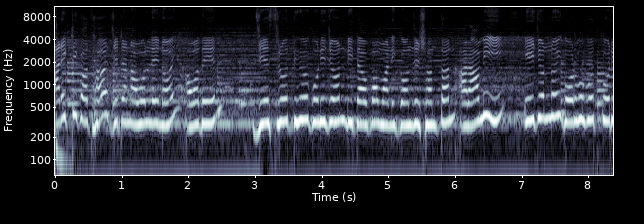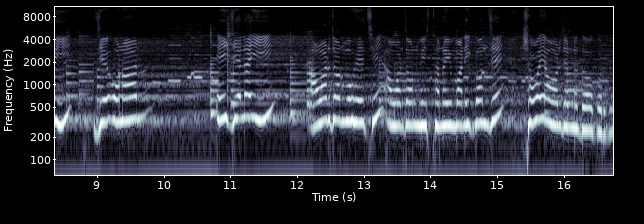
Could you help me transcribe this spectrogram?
আরেকটি কথা যেটা না বললে নয়, আমাদের যে শ্রদ্ধেয় গুণীজন রীতাপা মানিকগঞ্জের সন্তান, আর আমি এই জন্যই গর্ববোধ করি যে ওনার এই জেলায় আমার জন্ম হয়েছে, আমার জন্মস্থান ওই মানিকগঞ্জে, সবাই আমার জন্য দোয়া করবে।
